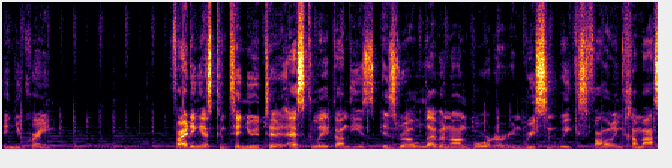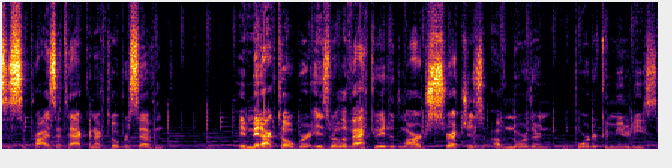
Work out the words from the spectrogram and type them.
in Ukraine. Fighting has continued to escalate on the Israel Lebanon border in recent weeks following Hamas's surprise attack on October 7th. In mid October, Israel evacuated large stretches of northern border communities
